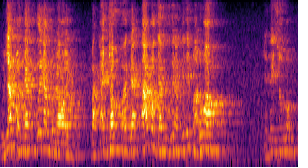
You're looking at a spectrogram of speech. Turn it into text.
15 phần trăm của cái năm vừa rồi và cả chục phần trăm 8 phần trăm của cái năm kế tiếp nữa, đúng không? Vậy thấy sướng không?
